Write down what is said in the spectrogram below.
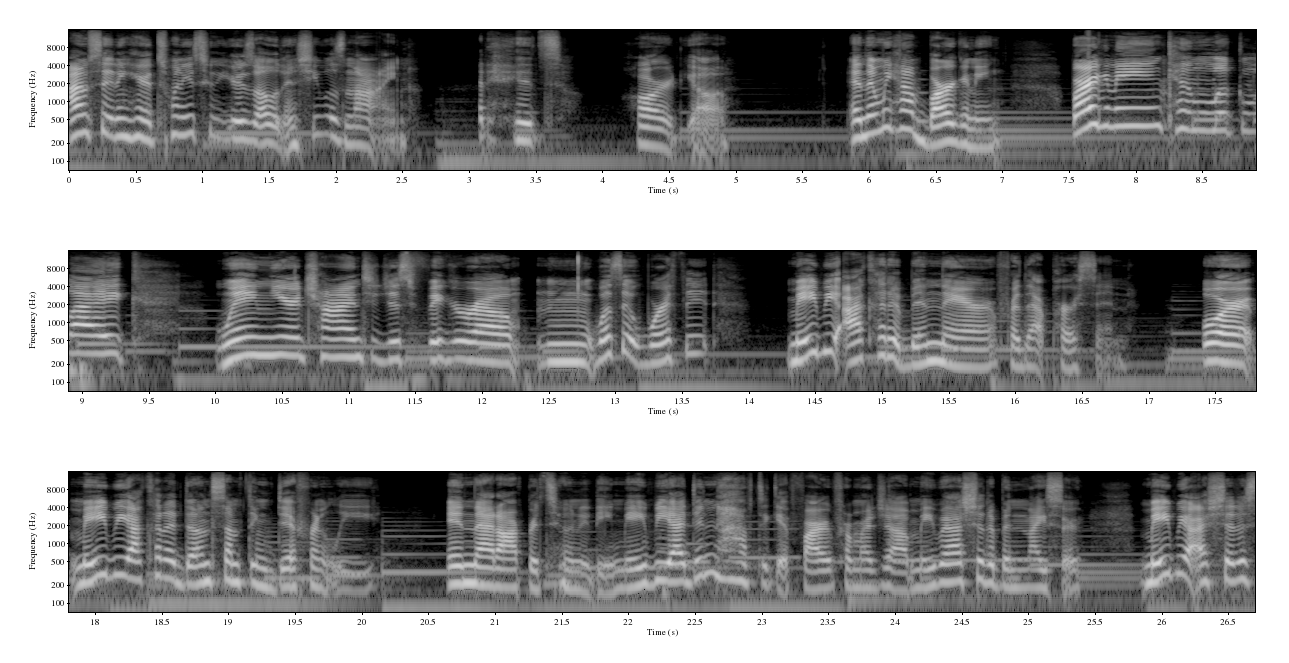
I'm sitting here 22 years old and she was nine. That hits hard, y'all. And then we have bargaining. Bargaining can look like when you're trying to just figure out mm, was it worth it? Maybe I could have been there for that person. Or maybe I could have done something differently in that opportunity. Maybe I didn't have to get fired from my job. Maybe I should have been nicer. Maybe I should have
